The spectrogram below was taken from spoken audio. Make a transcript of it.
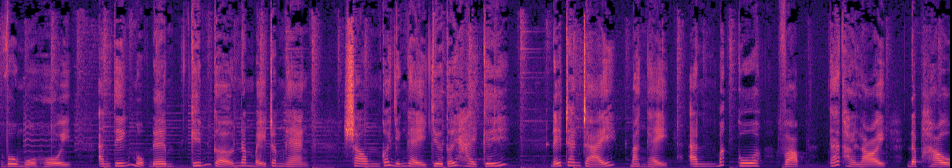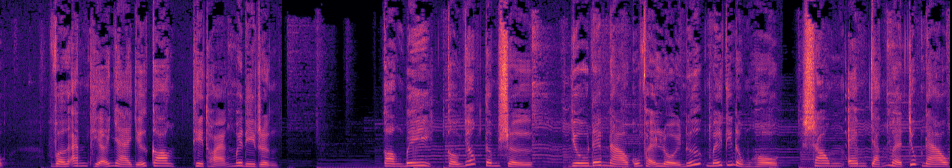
Vô mùa hội, anh Tiến một đêm kiếm cỡ 5-700 ngàn, xong có những ngày chưa tới 2 ký. Để trang trải, ban ngày anh bắt cua, vọp, cá thòi lòi, đập hầu. Vợ anh thì ở nhà giữ con, thì thoảng mới đi rừng. Còn Bi, cậu nhóc tâm sự, dù đêm nào cũng phải lội nước mấy tiếng đồng hồ, song em chẳng mệt chút nào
